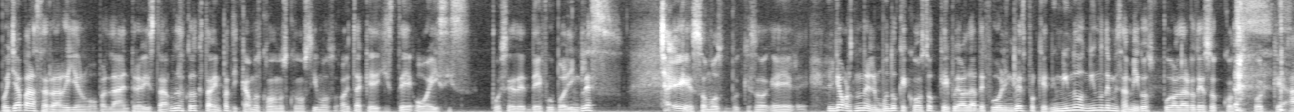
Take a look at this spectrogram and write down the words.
Pues ya para cerrar, Guillermo, la entrevista, una de las cosas que también platicamos cuando nos conocimos, ahorita que dijiste Oasis, pues eh, de, de fútbol inglés. Que somos, que so- eh, la única persona en el mundo que conozco que puede hablar de fútbol inglés, porque ni uno, ni uno de mis amigos puede hablar de eso, con- porque, a,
